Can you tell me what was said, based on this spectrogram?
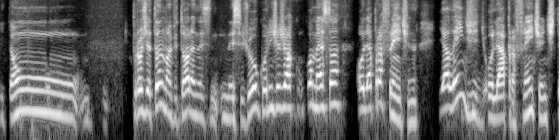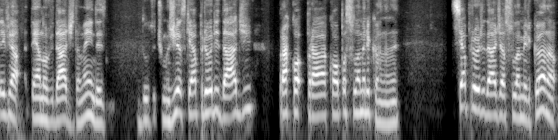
Então, projetando uma vitória nesse, nesse jogo, o Corinthians já começa a olhar para frente, né? E além de olhar para frente, a gente teve a, tem a novidade também de, dos últimos dias, que é a prioridade para a Copa Sul-Americana, né? Se a prioridade é a Sul-Americana,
